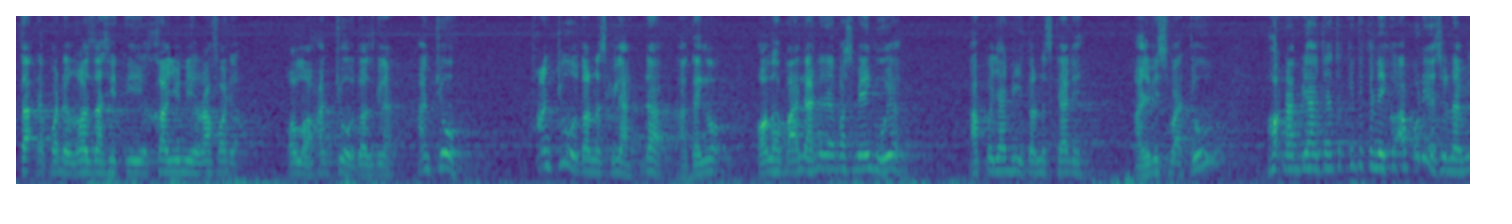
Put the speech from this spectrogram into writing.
start daripada Gaza City Khan Yunis Rafah Allah hancur tuan sekalian. Hancur. Hancur tuan sekalian. Dah. Ha, tengok. Allah balas ni dah pasal minggu ya apa jadi tuan sekalian ha, jadi sebab tu hak Nabi ajar tu kita kena ikut apa dia suruh Nabi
